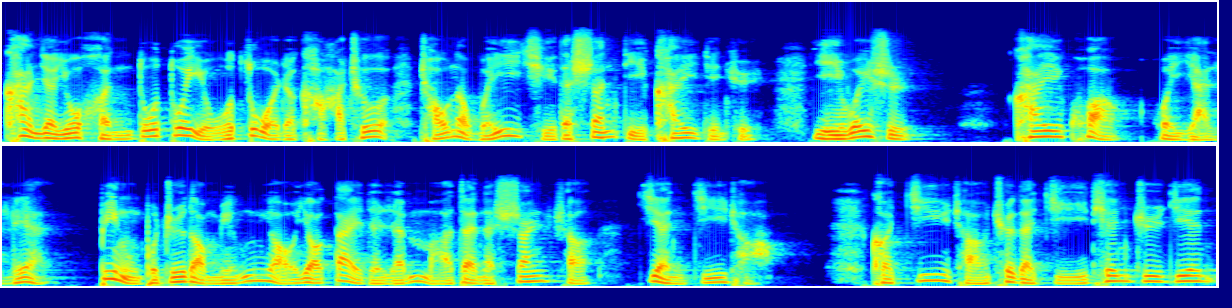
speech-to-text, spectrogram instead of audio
看见有很多队伍坐着卡车朝那围起的山地开进去，以为是开矿或演练，并不知道明耀要带着人马在那山上建机场，可机场却在几天之间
